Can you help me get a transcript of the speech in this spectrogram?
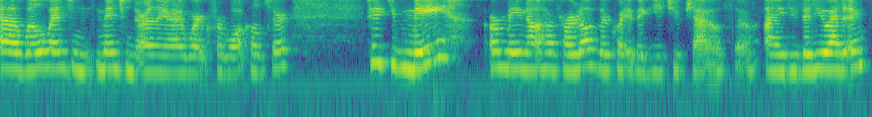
uh, Will mentioned mentioned earlier, I work for What Culture, who you may or may not have heard of. They're quite a big YouTube channel, so I do video editing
